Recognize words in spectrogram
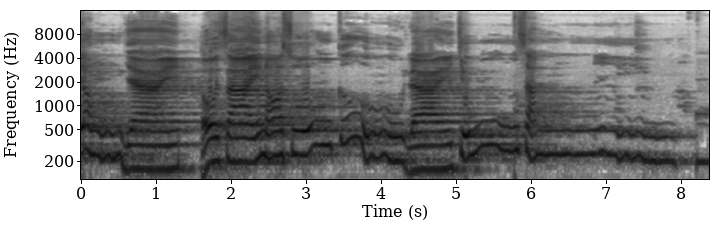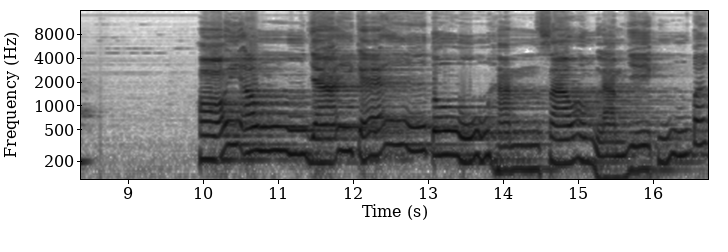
dông dài, Tôi sai nó xuống cứu rài chúng sanh. Hỏi ông, dạy kẻ tu hành, Sao ông làm việc bất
